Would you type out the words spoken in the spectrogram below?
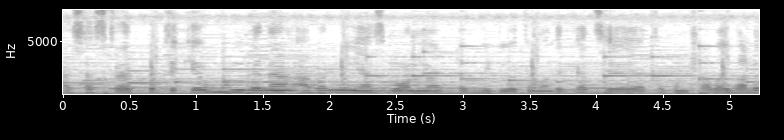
আর সাবস্ক্রাইব করতে কেউ ভুলবে না। আবার নিয়ে আসব অন্য একটা ভিডিও তোমাদের কাছে। এতক্ষণ সবাই ভালো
